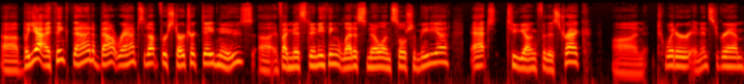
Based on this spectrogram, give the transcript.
Uh, but yeah, I think that about wraps it up for Star Trek Day news. Uh, if I missed anything, let us know on social media at Too Young for This Trek on Twitter and Instagram.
